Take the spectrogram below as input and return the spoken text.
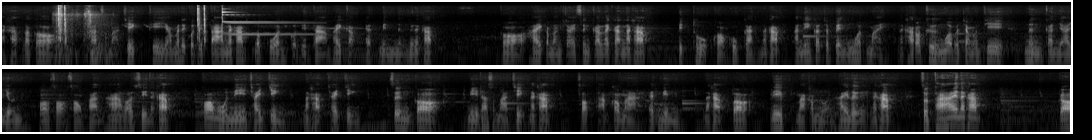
นะครับ แล้วก็ท่านสมาชิกที่ยังไม่ได้กดติดตามนะครับ รบกวนกดติดตามให้กับแอดมินหนึ่งด้วยนะครับ ก็ให้กำลังใจซึ่งกันและกันนะครับ ผิดถูกของคู่กันนะครับ อันนี้ก็จะเป็นงวดใหม่นะครับ ก็คืองวดประจำวันที่ 1 กันยายน พศ 2504นะครับ ข้อมูลนี้ใช้จริงนะครับ ใช้จริง ซึ่งก็มีท่านสมาชิกนะครับ สอบถามเข้ามาแอดมินนะครับ ก็รีบมาคำนวณให้เลยนะครับ สุดท้ายนะครับ ก็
